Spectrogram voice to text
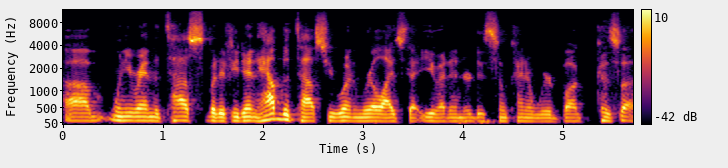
um, when you ran the tests. But if you didn't have the tests, you wouldn't realize that you had introduced some kind of weird bug because uh,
